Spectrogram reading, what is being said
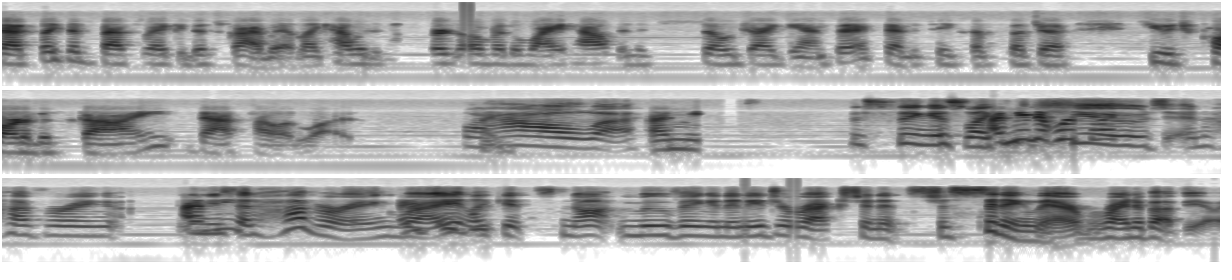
That's like the best way I could describe it. Like how it hovers over the White House and it's so gigantic that it takes up such a huge part of the sky. That's how it was. Wow. I mean, this thing is like I mean, it was huge and hovering. And I you said hovering, it- it right? was- like it's not moving in any direction. It's just sitting there right above you.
